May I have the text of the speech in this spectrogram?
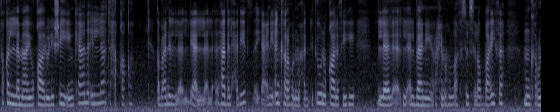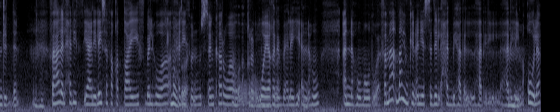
فقلما يقال لشيء كان إلا تحقق طبعا ال ال ال هذا الحديث يعني أنكره المحدثون وقال فيه ال- ال- الألباني رحمه الله في السلسلة الضعيفة منكر جدا. فهذا الحديث يعني ليس فقط ضعيف بل هو موضوع. حديث مستنكر و... ويغلب عليه انه أنه موضوع فما ما يمكن أن يستدل أحد بهذا ال... هذه ال... هذه. المقولة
